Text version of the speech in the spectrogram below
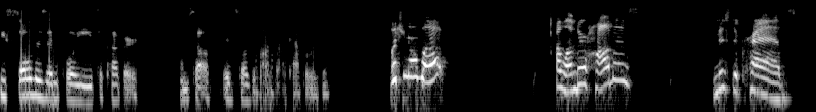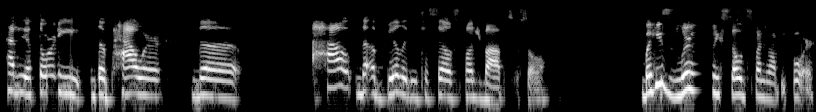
He sold his employee to cover himself. It says a lot about capitalism. But you know what? I wonder how does Mr. Krabs have the authority, the power, the how the ability to sell SpongeBob's soul? But he's literally sold SpongeBob before.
